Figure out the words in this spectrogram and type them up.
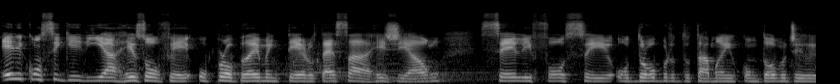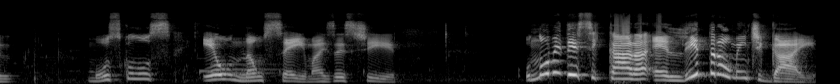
ele conseguiria resolver o problema inteiro dessa região se ele fosse o dobro do tamanho com o dobro de músculos? Eu não sei, mas este. O nome desse cara é literalmente Guy.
